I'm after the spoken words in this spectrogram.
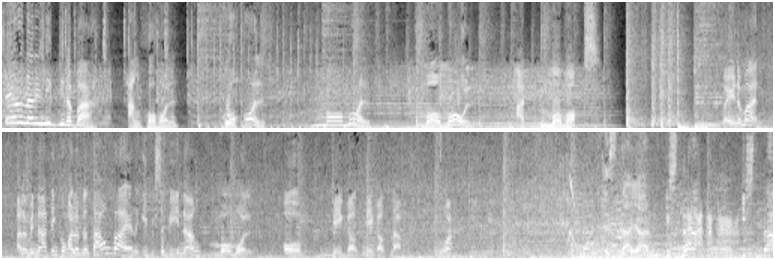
Pero narinig niyo na ba ang hohol, gokol, momol, momol, at momox? Ngayon naman, alamin natin kung alam ng taong bayan ang ibig sabihin ng momol o make out, make out lang. Mwah. Isda yan? Isda! Isda!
